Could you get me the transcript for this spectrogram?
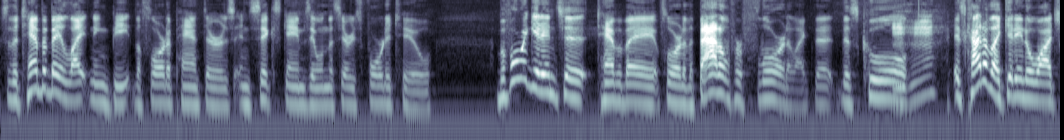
So the Tampa Bay Lightning beat the Florida Panthers in six games. They won the series four to two. Before we get into Tampa Bay, Florida, the battle for Florida, like the this cool, Mhm. it's kind of like getting to watch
